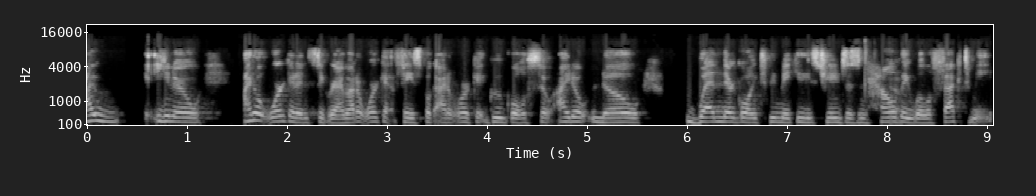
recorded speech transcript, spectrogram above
I you know, I don't work at Instagram. I don't work at Facebook. I don't work at Google. So I don't know when they're going to be making these changes and how they will affect me.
